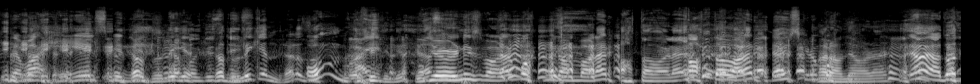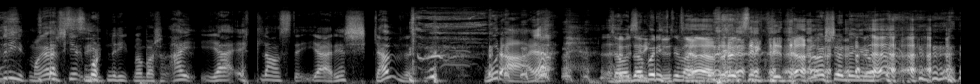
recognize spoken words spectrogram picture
Det var helt spinnende spinnvilt. vi hadde noen legender her, altså. Om? Nei. Jonis var der, Morten Ramm var der. Atta var der. Atta var der. Jeg husker når Morten var der. Ja, ja, det var dritmange. Jeg husker Morten ringte meg bare sånn Hei, jeg er et eller annet sted Jeg er i en skau. Hvor er jeg? Så jeg det er på riktig vei. Ja, det høres riktig ut, ja. Bare kjør lenger opp.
